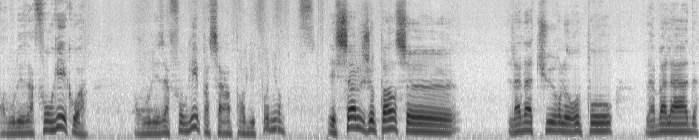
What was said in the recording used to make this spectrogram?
on vous les a fourgués, quoi. On vous les a fourgués parce que ça rapporte du pognon. Et seul, je pense, la nature, le repos, la balade,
